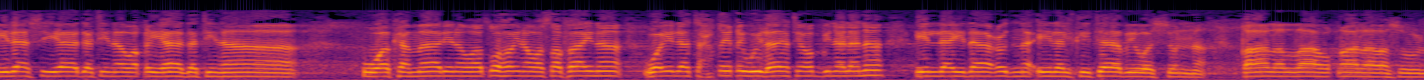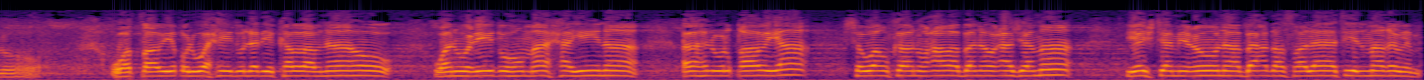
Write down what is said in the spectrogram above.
إلى سيادتنا وقيادتنا وكمالنا وطهرنا وصفائنا وإلى تحقيق ولاية ربنا لنا إلا إذا عدنا إلى الكتاب والسنة. قال الله قال رسوله والطريق الوحيد الذي كررناه ونعيده ما حيينا أهل القرية سواء كانوا عربا أو عجما يجتمعون بعد صلاة المغرب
